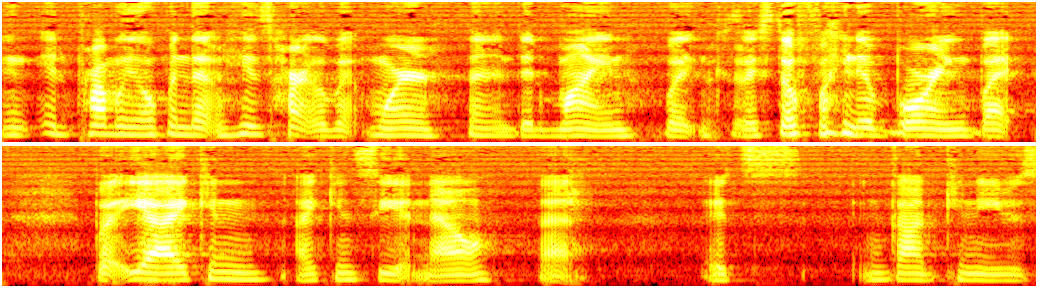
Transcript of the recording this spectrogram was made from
And It probably opened up his heart a little bit more than it did mine, but because I still find it boring. But, but yeah, I can I can see it now that it's God can use.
